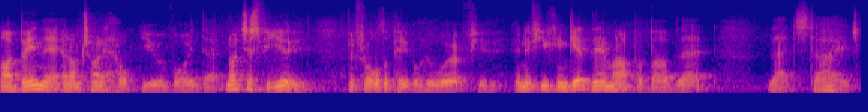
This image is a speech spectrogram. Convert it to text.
I've been there and I'm trying to help you avoid that. Not just for you, but for all the people who work for you. And if you can get them up above that that stage,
